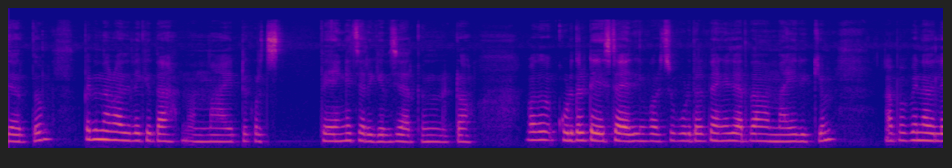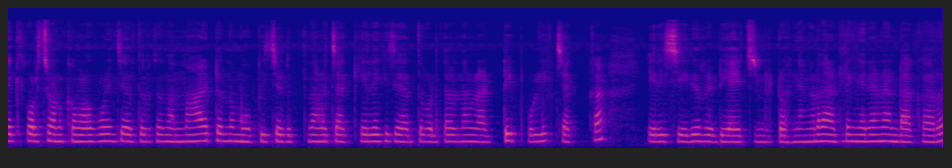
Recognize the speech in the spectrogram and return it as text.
ചേർത്തു. പിന്നെ നമ്മൾ അതിലേക്ക് ഇതാ നന്നായിട്ട് കുറച്ച് തേങ്ങ ചെറുക്കിയത് ചേർക്കുന്നുണ്ട് കേട്ടോ. അപ്പോൾ അത് കൂടുതൽ ടേസ്റ്റ് ആയിരിക്കും. കുറച്ച് കൂടുതൽ തേങ്ങ ചേർത്താൽ നന്നായിരിക്കും. അപ്പോൾ പിന്നെ അതിലേക്ക് കുറച്ച് ഉണക്കമുളക് കൂടി ചേർത്തെടുത്ത് നന്നായിട്ടൊന്ന് മൂപ്പിച്ചെടുത്ത് നമ്മൾ ചക്കയിലേക്ക് ചേർത്ത് കൊടുത്താൽ നമ്മൾ അടിപൊളി ചക്ക എരിശ്ശേരി റെഡി ആയിട്ടുണ്ട് കേട്ടോ. ഞങ്ങളുടെ നാട്ടിൽ ഇങ്ങനെയാണ് ഉണ്ടാക്കാറ്.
